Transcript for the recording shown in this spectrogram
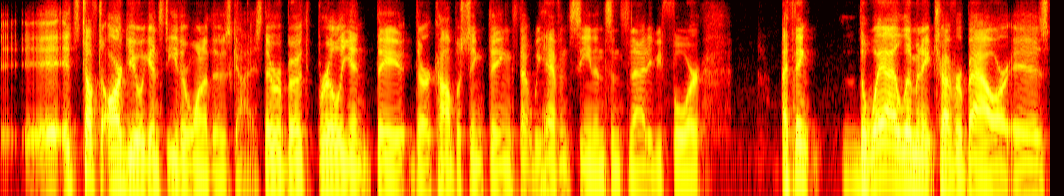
it's tough to argue against either one of those guys. They were both brilliant. They they're accomplishing things that we haven't seen in Cincinnati before. I think the way I eliminate Trevor Bauer is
